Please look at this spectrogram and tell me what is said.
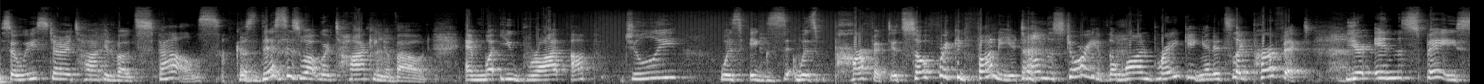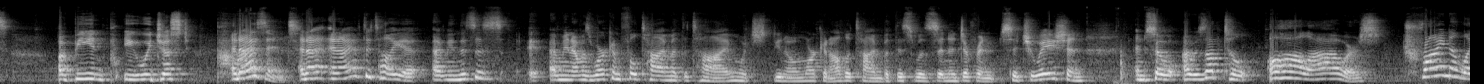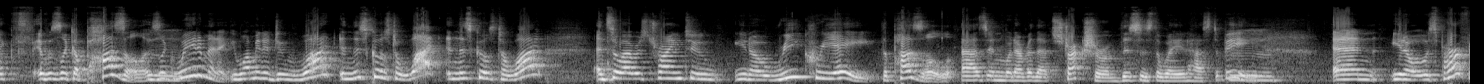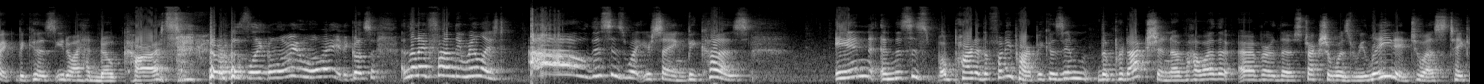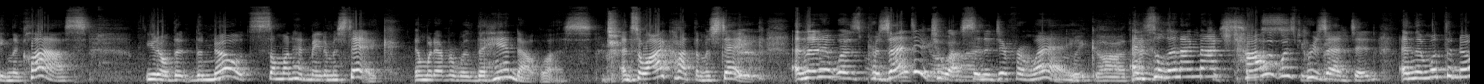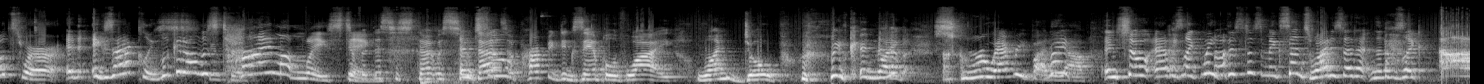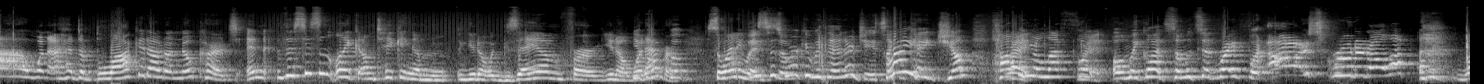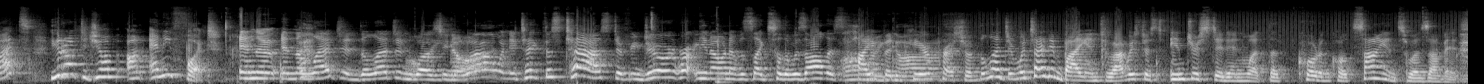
So we started talking about spells because this is what we're talking about, and what you brought up, Julie, was ex- was perfect. It's so freaking funny. You're telling the story of the wand breaking, and it's like perfect. You're in the space of being. You were just And I- present. And I and I have to tell you, I mean, this is. I mean, I was working full time at the time, which you know I'm working all the time, but this was in a different situation, and so I was up till all hours trying to like. It was like a puzzle. I was like, mm. wait a minute, you want me to do what? And this goes to what? And this goes to what? And so I was trying to, you know, recreate the puzzle as in whatever that structure of this is the way it has to be. Mm. And you know, it was perfect because you know I had no cards. I was like, let me wait. It goes, and then I finally realized, oh, this is what you're saying because in and this is a part of the funny part because in the production of however ever the structure was related to us taking the class you know the, the notes someone had made a mistake in whatever was the handout was and so i caught the mistake and then it was presented to us in a different way Oh my God, and so then i matched so how it was stupid. presented and then what the notes were and exactly look at all this Stupid. time i'm wasting But this is that was so And that's so- a perfect example of why one dope can like screw everybody Right. up. And so I was like, wait, this doesn't make sense. Why does that? ha-" And then I was like, ah, when I had to block it out on note cards. And this isn't like I'm taking a you know exam for you know whatever. so anyway, This is so- working with energy. It's like Right. okay, jump, hop Right. on your left foot. Right. Oh my God, someone said right foot. Ah, I screwed it all up. what? You don't have to jump on any foot. in the in the legend, the legend was Oh my you know God. well when you take this test, if you do it right, you know, and it was like so there was all this Oh hype and peer pressure of the legend, which I didn't buy into. I was just interested in what the quote unquote science was of it.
